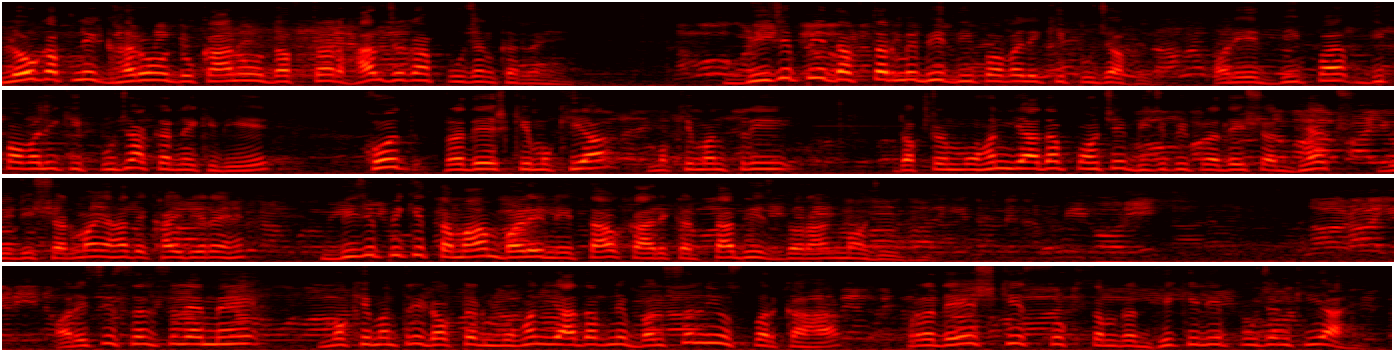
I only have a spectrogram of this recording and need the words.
लोग अपने घरों, दुकानों, दफ्तर हर जगह पूजन कर रहे हैं। बीजेपी दफ्तर में भी दीपावली की पूजा हुई और ये दीपा, दीपावली की पूजा करने के लिए खुद प्रदेश के मुखिया, मुख्यमंत्री डॉक्टर मोहन यादव पहुँचे। बीजेपी प्रदेश अध्यक्ष बी डी शर्मा यहाँ दिखाई दे रहे हैं। बीजेपी के तमाम बड़े नेता और कार्यकर्ता भी इस दौरान मौजूद हैं। और इसी सिलसिले में मुख्यमंत्री डॉक्टर मोहन यादव ने बंसल न्यूज़ पर कहा, प्रदेश की सुख समृद्धि के लिए पूजन किया है।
